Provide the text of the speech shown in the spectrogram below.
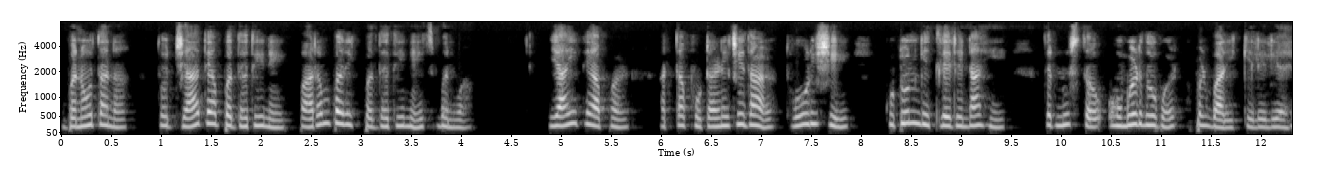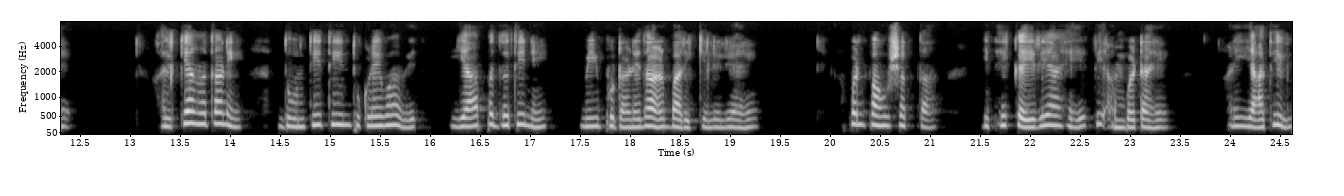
बनवताना तो ज्या त्या पद्धतीने पारंपरिक पद्धतीनेच बनवा. या इथे आपण आता फुटाण्याची डाळ थोडीशी कुटून घेतलेली नाही तर नुसतं ओबडधोबड आपण बारीक केलेली आहे. हलक्या हाताने दोन ते तीन तुकडे व्हावेत या पद्धतीने मी फुटाणे डाळ बारीक केलेली आहे. आपण पाहू शकता इथे कैरी आहे ती आंबट आहे आणि यातील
